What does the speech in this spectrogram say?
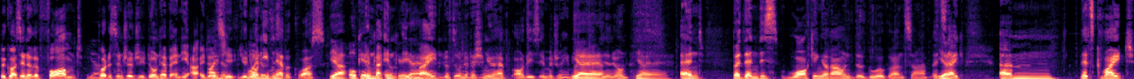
because in a Reformed Yeah. Protestant church, you don't have any idols. You, Idols, you no don't idols. even have a cross. Yeah, okay, In okay, my, okay, in, okay, in yeah, my yeah, yeah. Lutheran edition, you have all these imagery. But Yeah, they yeah, have yeah. their. Yeah, yeah, yeah. And but then this walking around the Guru Granth Sahib, it's Yeah. like um, that's quite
